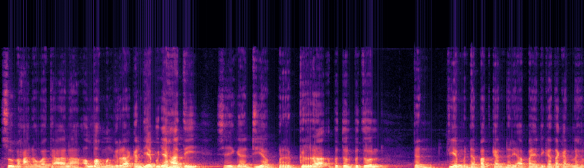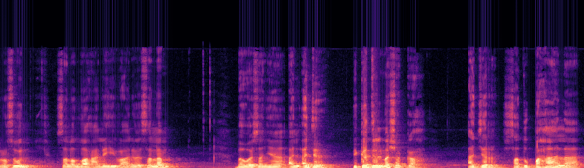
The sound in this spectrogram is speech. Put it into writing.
Subhanahu Wa Taala. Allah menggerakkan dia punya hati sehingga dia bergerak betul-betul dan dia mendapatkan dari apa yang dikatakan oleh Rasul Sallallahu Alaihi Wasallam bahwasanya al ajr bikadril masyakkah ajar satu pahala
